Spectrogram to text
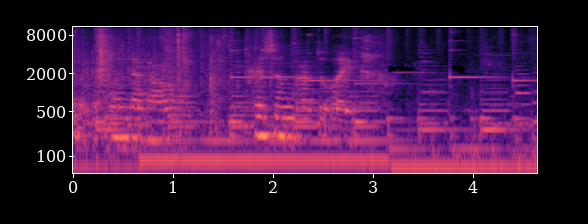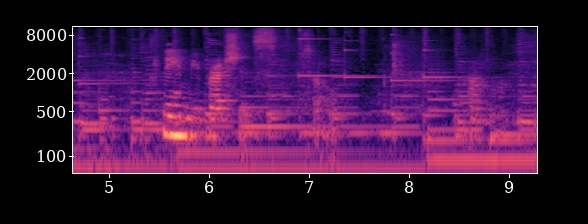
so blend that out. Soon I'm gonna have to like clean my brushes. So um,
